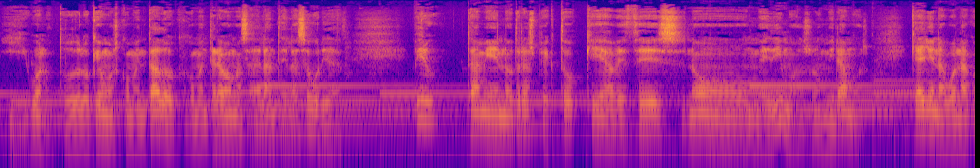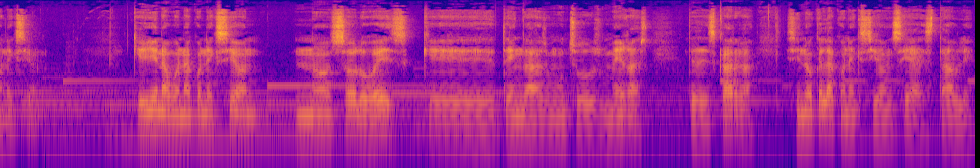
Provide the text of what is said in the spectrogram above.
y bueno, todo lo que hemos comentado, que comentaremos más adelante de la seguridad. Pero también otro aspecto que a veces no medimos, no miramos, que haya una buena conexión. Que haya una buena conexión no solo es que tengas muchos megas de descarga, sino que la conexión sea estable.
